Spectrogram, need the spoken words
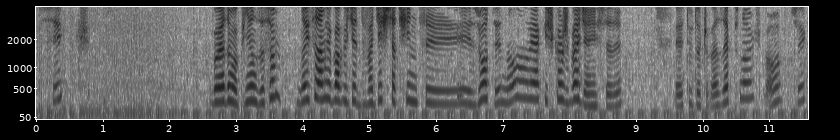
Cyk... Bo wiadomo, pieniądze są. No i co tam chyba będzie 20 tysięcy złotych, no jakiś koszt będzie niestety. E, tu to trzeba zepnąć, o, cyk.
